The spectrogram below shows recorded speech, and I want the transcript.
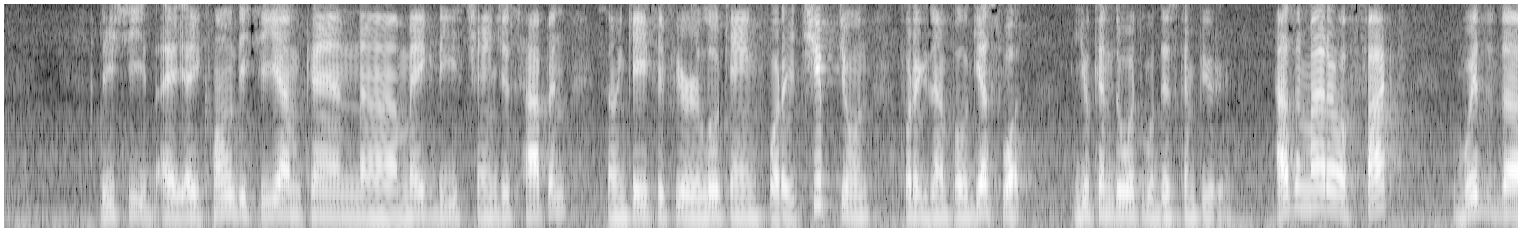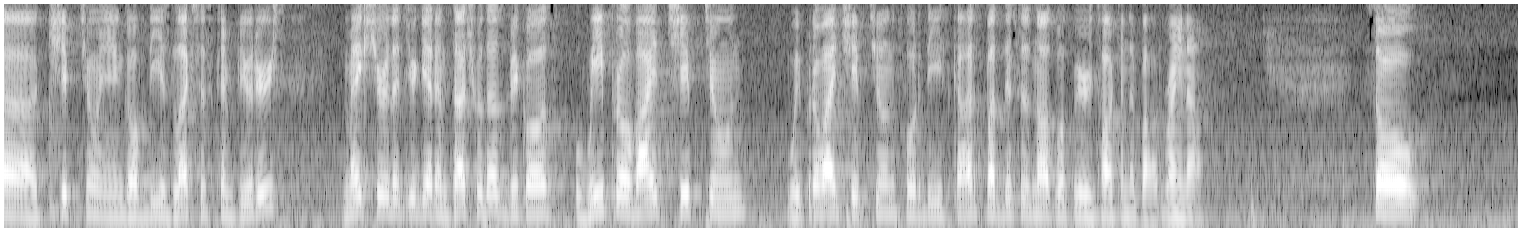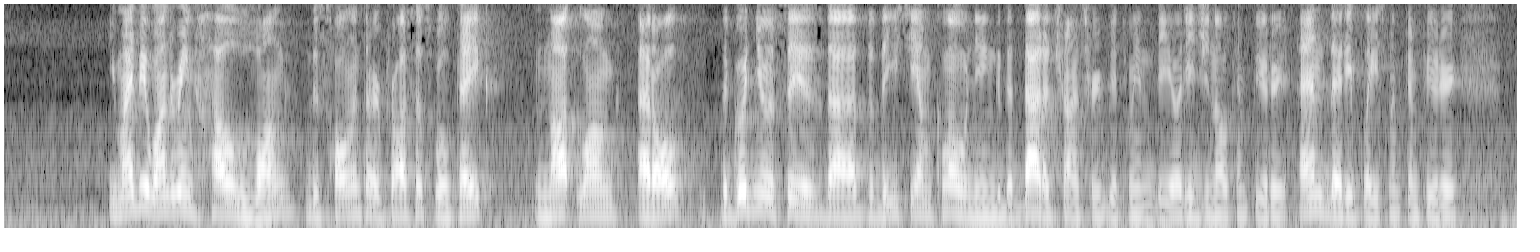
DC, a, a clone DCM can uh, make these changes happen. So in case if you're looking for a chip tune, for example, guess what? You can do it with this computer. As a matter of fact, with the chip tuning of these Lexus computers, make sure that you get in touch with us because we provide chip tune we provide chip tune for these cars, but this is not what we're talking about right now. So you might be wondering how long this whole entire process will take. Not long at all. The good news is that the ECM cloning, the data transfer between the original computer and the replacement computer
